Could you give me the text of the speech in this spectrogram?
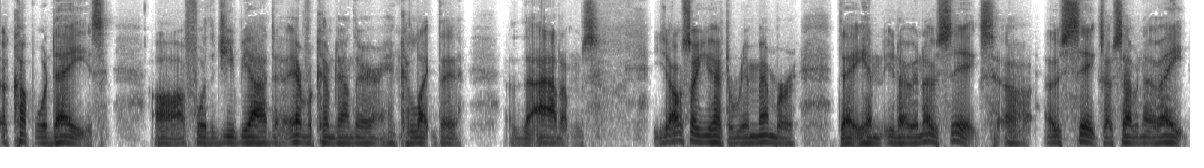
a couple of days for the GBI to ever come down there and collect the the items. You also, you have to remember that in you know in 06, 06, 07, 08,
